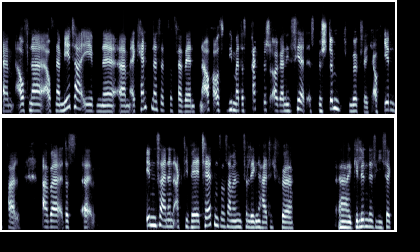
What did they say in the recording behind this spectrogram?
Ähm, auf einer auf einer Metaebene ähm, Erkenntnisse zu verwenden, auch aus wie man das praktisch organisiert, ist bestimmt möglich, auf jeden Fall. Aber das äh, in seinen Aktivitäten zusammenzulegen, halte ich für äh, gelinde gesagt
